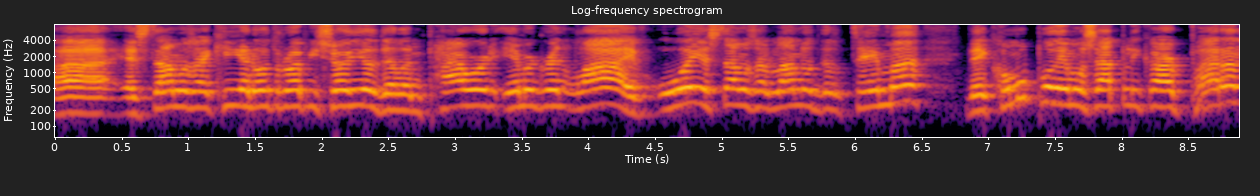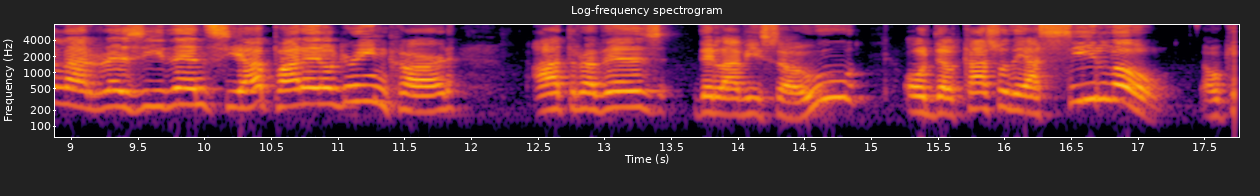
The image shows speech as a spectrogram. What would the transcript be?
Uh, estamos aquí en otro episodio del Empowered Immigrant Live. Hoy estamos hablando del tema de cómo podemos aplicar para la residencia, para el green card, a través de la visa U o del caso de asilo. ¿Ok?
